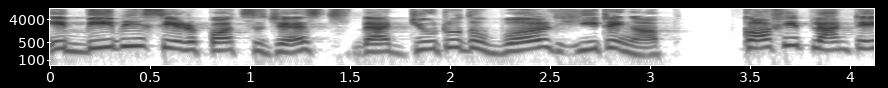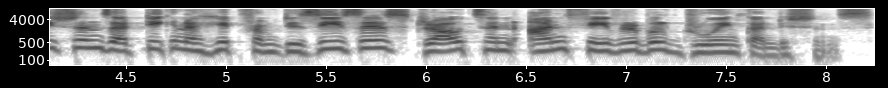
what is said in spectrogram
A BBC report suggests that due to the world heating up, coffee plantations are taking a hit from diseases, droughts, and unfavorable growing conditions.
